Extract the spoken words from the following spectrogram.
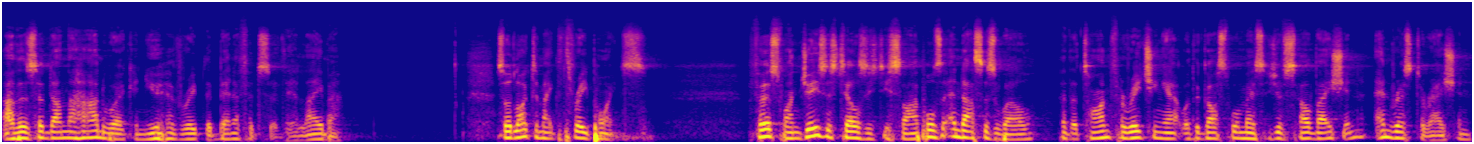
Others have done the hard work and you have reaped the benefits of their labour. So I'd like to make three points. First one, Jesus tells his disciples and us as well that the time for reaching out with the gospel message of salvation and restoration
